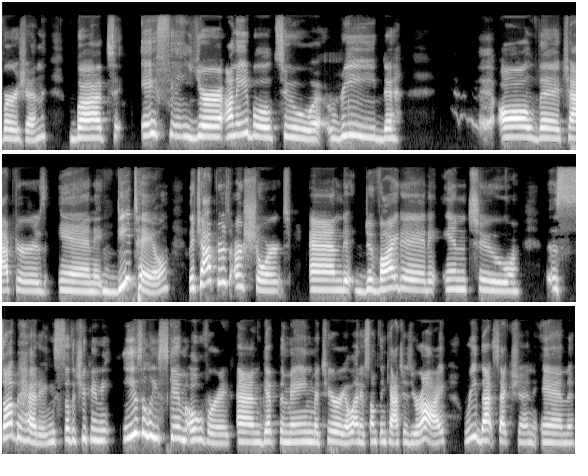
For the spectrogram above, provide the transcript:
version but if you're unable to read all the chapters in detail, the chapters are short and divided into subheadings so that you can easily skim over it and get the main material. And if something catches your eye, read that section in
